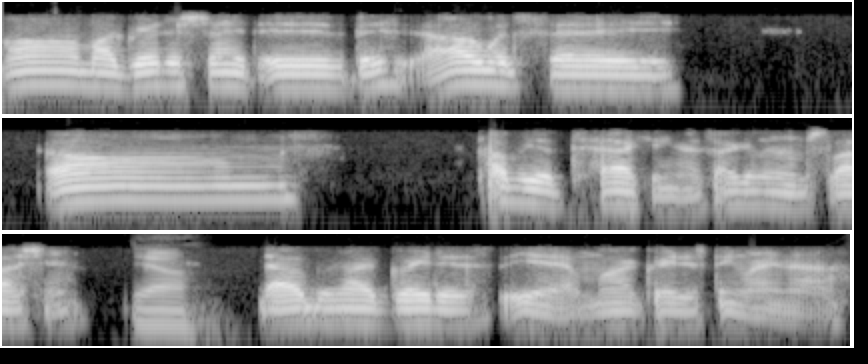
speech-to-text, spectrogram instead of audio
Um my greatest strength is basically i would say um probably attacking attacking and slashing. Yeah. That would be my greatest yeah my greatest thing right now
